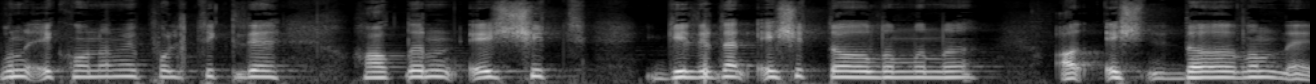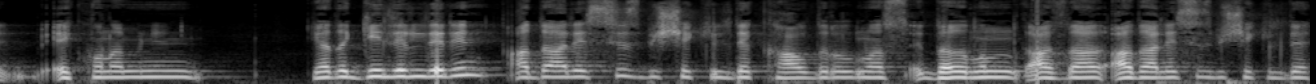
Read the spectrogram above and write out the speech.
Bunu ekonomi politikle halkların eşit gelirden eşit dağılımını eş, dağılım e, ekonominin ya da gelirlerin adaletsiz bir şekilde kaldırılması, dağılım adaletsiz bir şekilde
